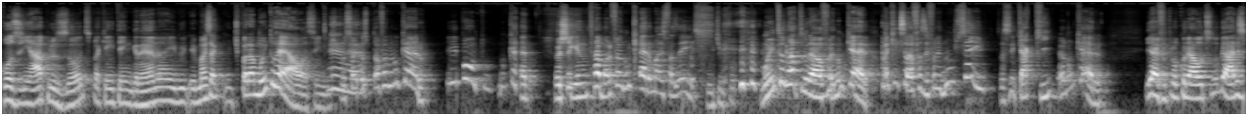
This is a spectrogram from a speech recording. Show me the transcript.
cozinhar para os outros, para quem tem grana. E, mas, tipo, era muito real, assim. Tipo, eu saí do hospital e falei, não quero. E ponto, não quero. Eu cheguei no trabalho e falei, não quero mais fazer isso. Tipo, muito natural. Eu falei, não quero. Mas o que, que você vai fazer? Eu falei, não sei. Só sei que aqui eu não quero. E aí fui procurar outros lugares,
